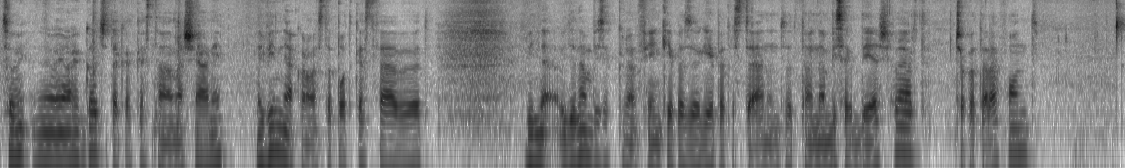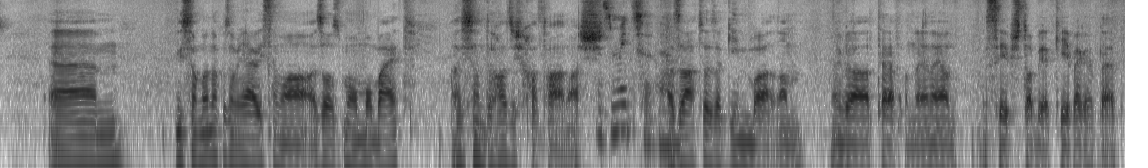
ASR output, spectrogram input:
Szóval olyan gadgeteket kezdtem el mesélni, hogy vinni akarom ezt a podcast felvőt, vinni, ugye nem viszek külön fényképezőgépet, ezt eldöntöttem, hogy nem viszek DSLR-t, csak a telefont. Um, viszont gondolkozom, hogy elviszem a- az Osmo Mobile-t, az viszont az is hatalmas. Ez micsoda? Az a, az a gimbal, amivel a telefonon nagyon szép, stabil képeket lehet,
